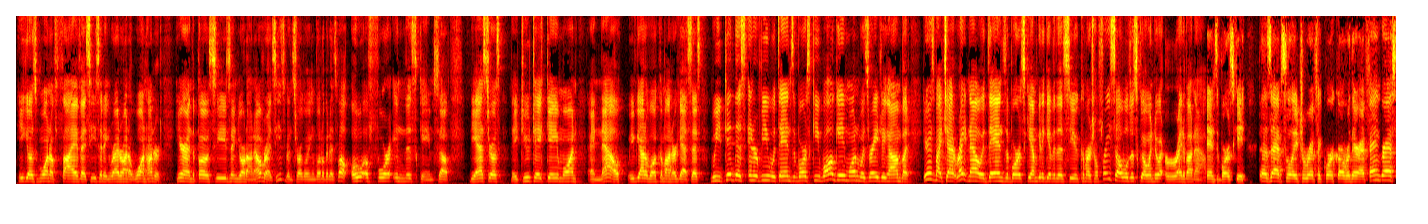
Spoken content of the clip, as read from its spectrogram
He goes one of five as he's hitting right around a 100 here in the postseason. Yordan Alvarez, he's been struggling a little bit as well. 0 of 4 in this game. So the Astros, they do take game one, and now we've got to welcome on our guest. As we did this interview with Dan Szymborski while game one was raging on, but here's my chat right now with Dan Szymborski. I'm going to give this to you commercial free, so we'll just go into it right about now. Dan Szymborski does absolutely terrific work over there at Fangraphs.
